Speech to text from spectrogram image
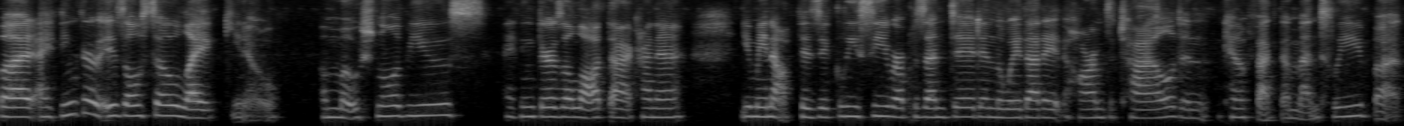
But I think there is also like, you know, emotional abuse. I think there's a lot that kind of you may not physically see represented in the way that it harms a child and can affect them mentally, but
